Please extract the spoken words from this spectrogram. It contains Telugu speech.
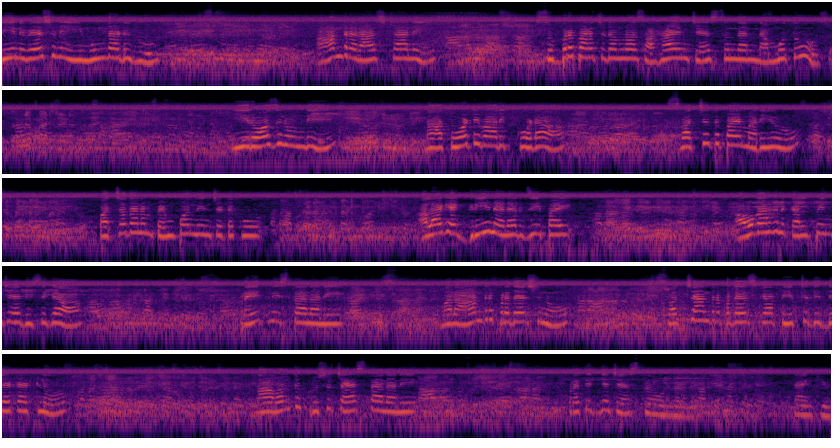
నేను వేసిన ఈ ముందడుగు ఆంధ్ర రాష్ట్రాన్ని శుభ్రపరచడంలో సహాయం చేస్తుందని నమ్ముతూ ఈ రోజు నుండి నా తోటి వారికి కూడా స్వచ్ఛతపై మరియు పచ్చదనం పెంపొందించుటకు. అలాగే గ్రీన్ ఎనర్జీపై అవగాహన కల్పించే దిశగా ప్రయత్నిస్తానని మన ఆంధ్రప్రదేశ్ను స్వచ్ఛ ఆంధ్రప్రదేశ్గా తీర్చిదిద్దేటట్లు నా వంతు కృషి చేస్తానని ప్రతిజ్ఞ చేస్తూ ఉన్నాను. Thank you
